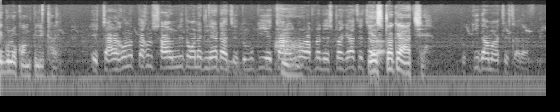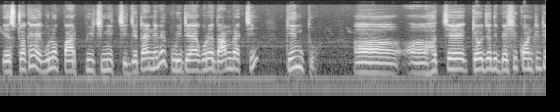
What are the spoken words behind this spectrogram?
এগুলো কমপ্লিট হয়। এই চারাগুলোর তো এখন সায়ন নিতে অনেক লেট আছে তবু কি এই চারাগুলোর আপনার স্টকে আছে চারা? স্টকে আছে। তো কি দাম আছে চারা? স্টকে এগুলো পার পিচ নিচ্ছি যেটাই নেবে কুড়ি টাকা করে দাম রাখছি। কিন্তু হচ্ছে কেউ যদি বেশি কোয়ান্টিটি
